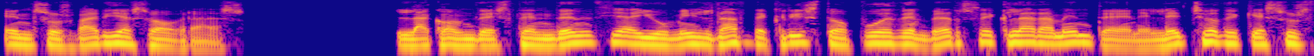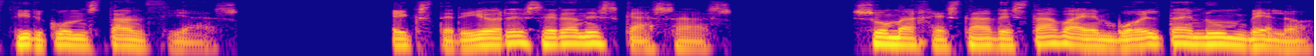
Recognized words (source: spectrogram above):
En sus varias obras. La condescendencia y humildad de Cristo pueden verse claramente en el hecho de que sus circunstancias exteriores eran escasas. Su majestad estaba envuelta en un velo.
